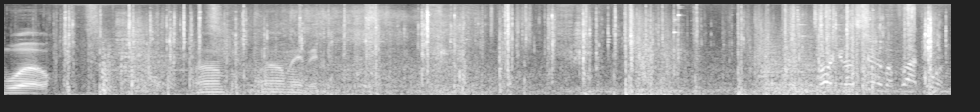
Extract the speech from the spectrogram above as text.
Whoa. Um, well, maybe. Target on cinema platform.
